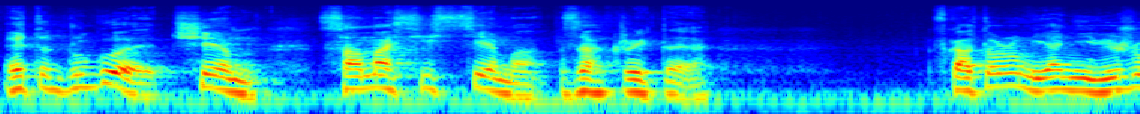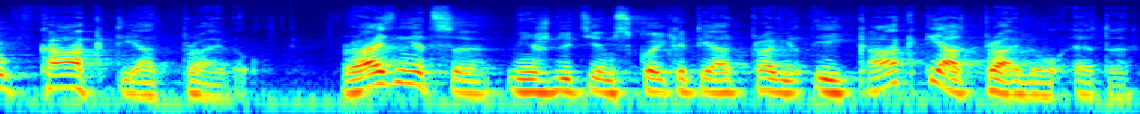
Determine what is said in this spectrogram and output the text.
Это другое, чем сама система закрытая, в котором я не вижу, как ты отправил. Разница между тем, сколько ты отправил и как ты отправил это,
